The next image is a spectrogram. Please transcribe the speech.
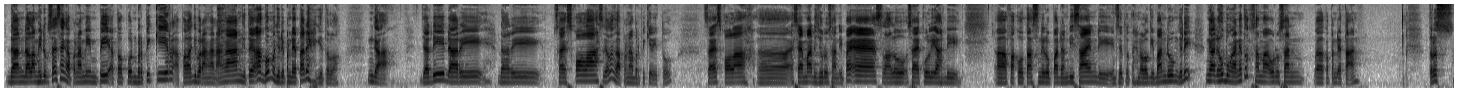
Dan dalam hidup saya saya nggak pernah mimpi ataupun berpikir, apalagi berangan-angan gitu ya. Ah, gue mau jadi pendeta deh gitu loh. Enggak. Jadi dari dari saya sekolah segala nggak pernah berpikir itu. Saya sekolah uh, eh, SMA di jurusan IPS, lalu saya kuliah di uh, Fakultas Seni Rupa dan Desain di Institut Teknologi Bandung. Jadi nggak ada hubungannya tuh sama urusan uh, kependetaan. Terus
